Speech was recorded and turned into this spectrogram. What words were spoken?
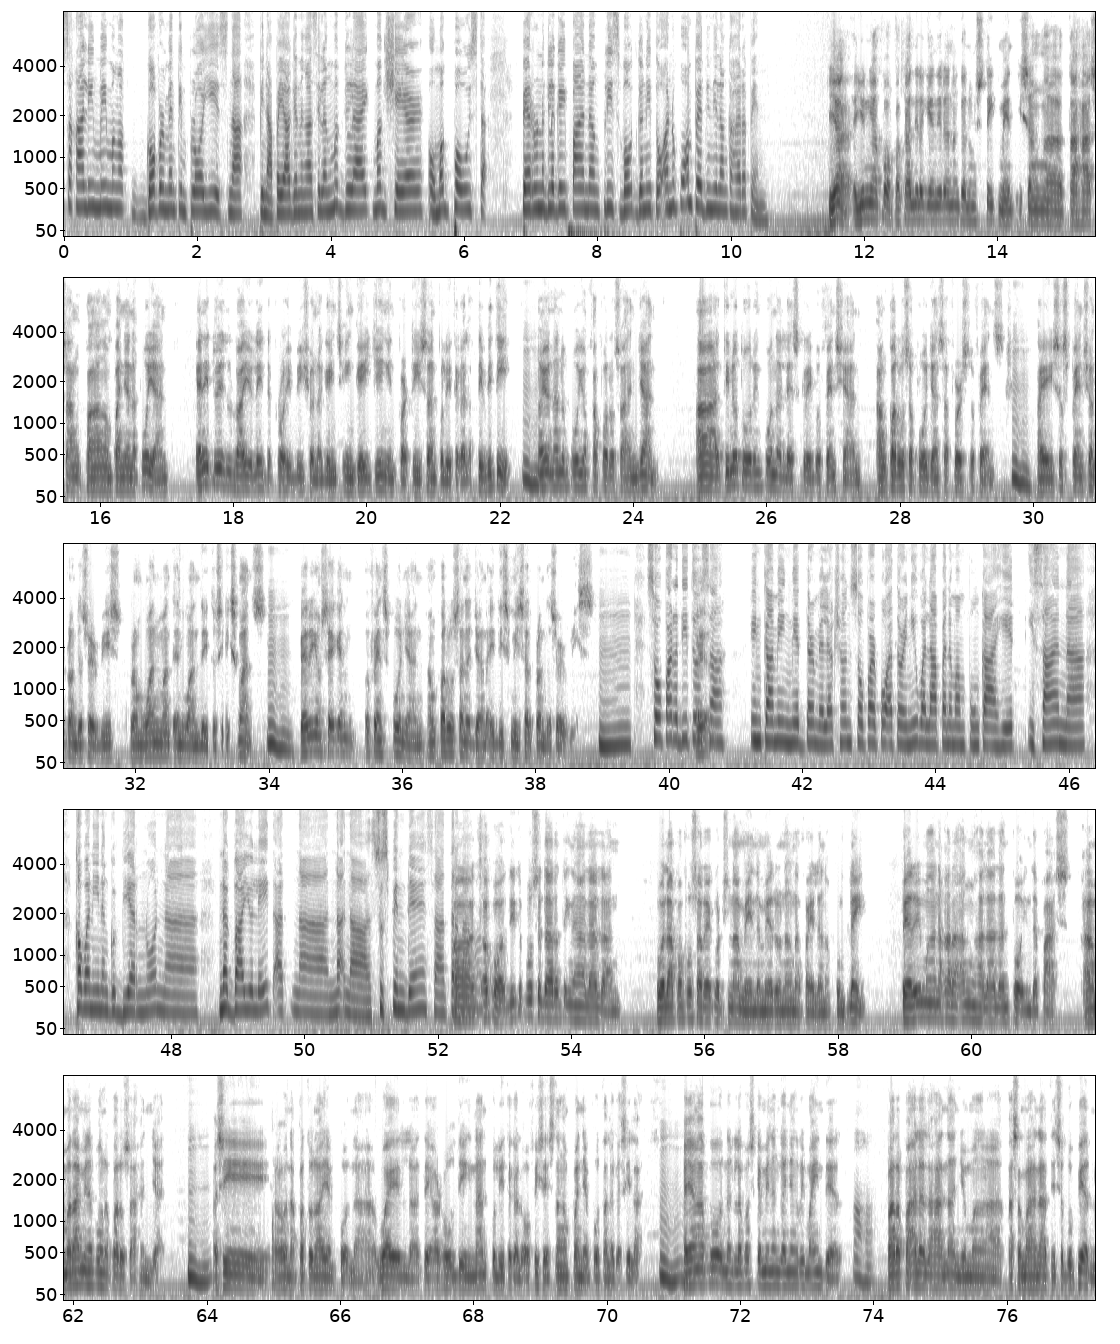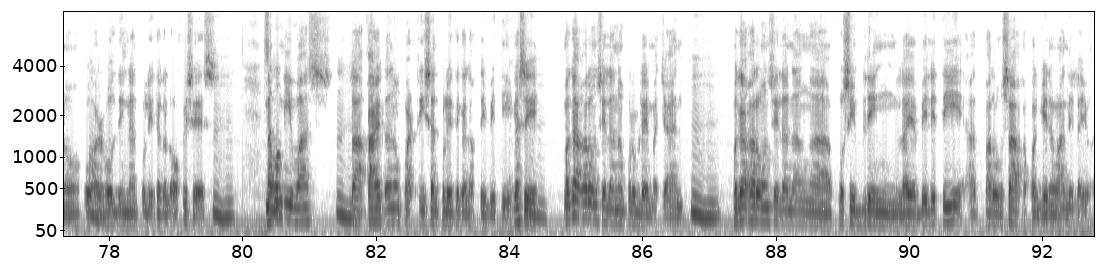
kung sakaling may mga government employees na pinapayagan na nga silang mag-like, mag-share o mag-post, pero naglagay pa ng please vote ganito, ano po ang pwede nilang kaharapin? Yeah, yun nga po. Pagka nilagyan nila ng ganong statement, isang ah, tahasang pangangampanya na po yan, and it will violate the prohibition against engaging in partisan political activity. Mhm. Ngayon, ano po yung kaparusahan dyan? Ah, tinuturing po na less grave offense yan. Ang parusa po dyan sa first offense Mhm. ay suspension from the service from one month and one day to six months. Mhm. Pero yung second offense po niyan, ang parusa na dyan ay dismissal from the service. Mm. So para dito Kaya- sa incoming midterm election, so far po attorney, wala pa naman pong kahit isa na kawani ng gobyerno na nag-violate at na, na, na suspinde sa Ah, trabaho. opo, dito po sa darating na halalan, wala pa po sa records namin na meron nang na-file ng complaint. Pero yung mga nakaraang halalan po in the past, ah, marami na pong naparusahan dyan. Mhm. Kasi oh, napatunayan po na while ah, they are holding non-political offices, nangampanya po talaga sila. Mhm. Kaya nga po, naglabas kami ng ganyang reminder Aha. para paalalahanan yung mga kasamahan natin sa gobyerno who Oh. are holding non-political offices Mhm. na So, umiwas Mhm. sa kahit anong partisan political activity kasi Mhm. magkakaroon sila ng problema dyan. Mhm. Magkakaroon sila ng ah, posibleng liability at parusa kapag ginawa nila yun.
